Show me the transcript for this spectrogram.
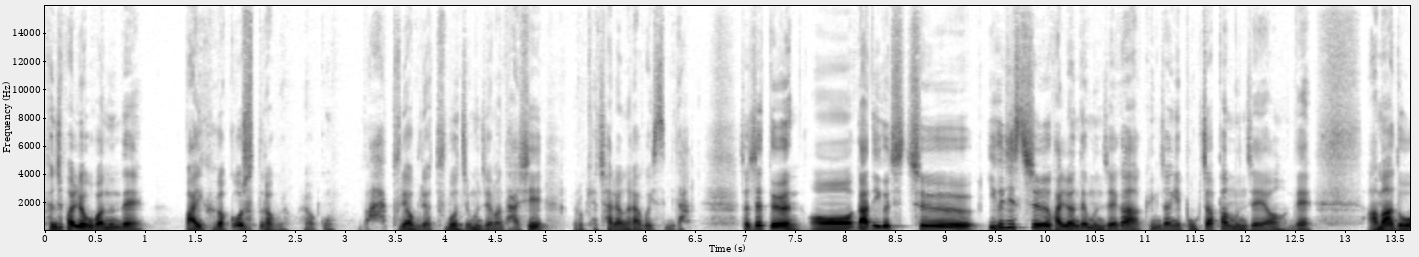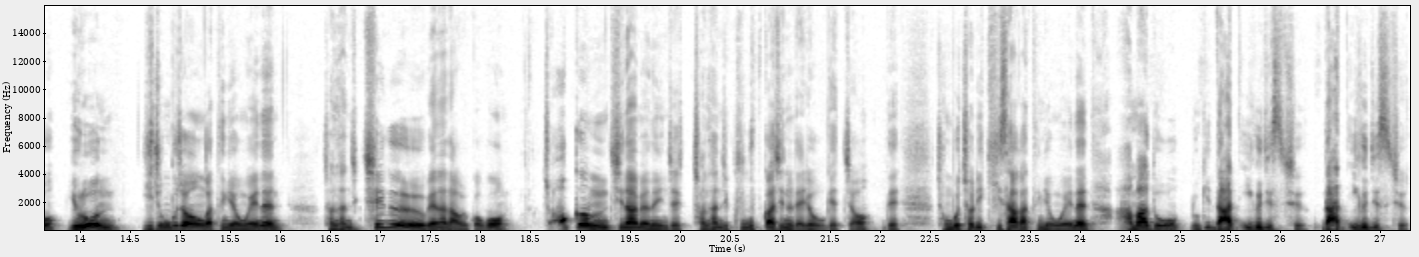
편집하려고 봤는데 마이크가 꺼졌더라고요. 그래갖고 아, 부랴부랴 두 번째 문제만 다시 이렇게 촬영을 하고 있습니다. 자, 어쨌든 어, 나도 이그지츠 이그지츠 관련된 문제가 굉장히 복잡한 문제예요. 네, 아마도 이런 이중 부정 같은 경우에는 전산직 7급에나 나올 거고 조금 지나면은 이제 전산직 9급까지는 내려오겠죠. 근데 정보 처리 기사 같은 경우에는 아마도 여기 not exists, not exists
